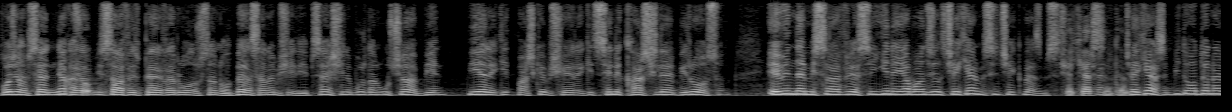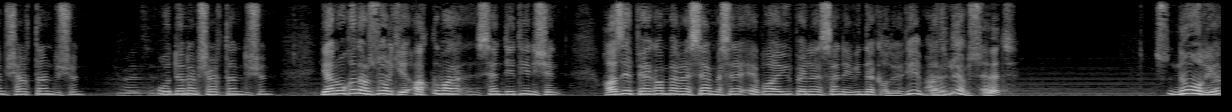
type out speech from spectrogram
Hocam sen ne kadar Çok- misafirperver olursan ol. Ben sana bir şey diyeyim. Sen şimdi buradan uçağa bin, bir yere git, başka bir şehre git. Seni karşılayan biri olsun. Evinde misafir etsin. Yine yabancılık çeker misin, çekmez misin? çekersin tabii. Çekersin. Bir de o dönem şartlarını düşün. O dönem şartlarını düşün. Yani o kadar zor ki aklıma sen dediğin için Hazreti Peygamber Aleyhisselam mesela Ebu Ayyub El Ensari evinde kalıyor değil mi? Evet. Hatırlıyor musun? Evet. Ne oluyor?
